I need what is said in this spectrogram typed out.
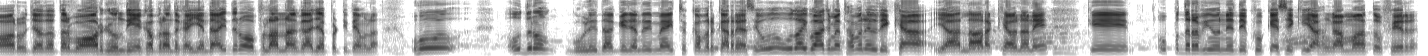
ਔਰ ਉਹ ਜ਼ਿਆਦਾਤਰ ਵਾਰ ਹੁੰਦੀਆਂ ਖਬਰਾਂ ਦਿਖਾਈ ਜਾਂਦਾ। ਇਧਰੋਂ ਫਲਾਨਾ ਗਾਜਾ ਪੱਟੀ ਤੇ ਹਮਲਾ। ਉਹ ਉਧਰੋਂ ਗੋਲੇ ਦਾ ਕੇ ਜਾਂਦੇ ਸੀ। ਮੈਂ ਇੱਥੇ ਕਵਰ ਕਰ ਰਿਹਾ ਸੀ। ਉਹ ਉਹਦਾ ਹੀ ਬਾਅਦ ਚ ਮੈਂ ਥੰਬਨੇਲ ਦੇਖਿਆ ਜਾਂ ਲਾ ਰੱਖਿਆ ਉਹਨਾਂ ਨੇ ਕਿ ਉਪਦਰਵੀਆਂ ਨੇ ਦੇਖੋ ਕੈਸੇ ਕੀਆ ਹੰਗਾਮਾ ਤੋਂ ਫਿਰ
